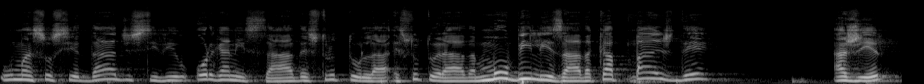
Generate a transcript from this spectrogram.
uma sociedade civil organizada, estruturada, mobilizada, capaz de agir.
